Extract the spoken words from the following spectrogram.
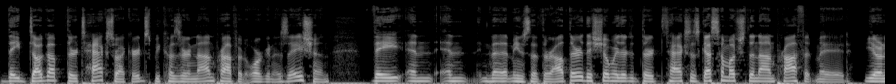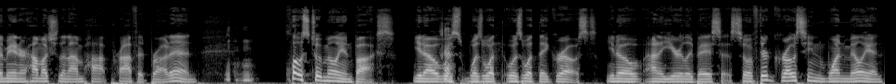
they dug up their tax records because they're a nonprofit organization. They and and that means that they're out there. They show me their, their taxes. Guess how much the nonprofit made? You know what I mean, or how much the nonprofit brought in? Close to a million bucks. You know, was was what was what they grossed. You know, on a yearly basis. So if they're grossing one million,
